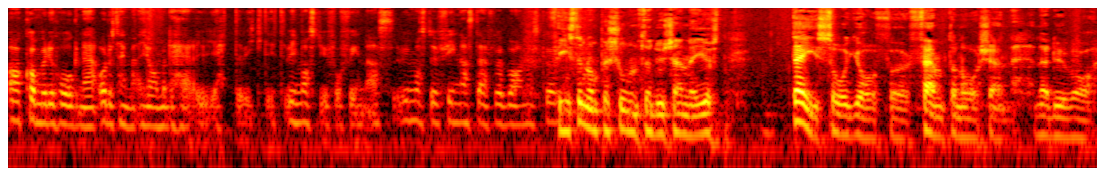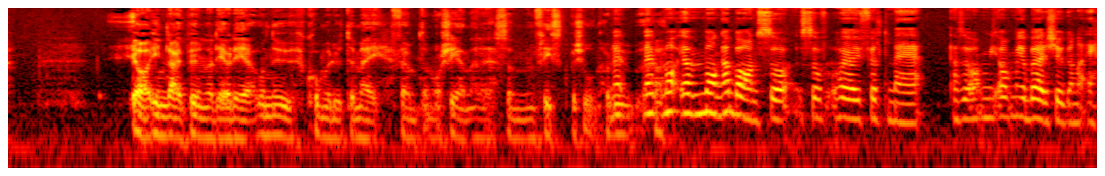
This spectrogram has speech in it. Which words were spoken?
ja, kommer du ihåg när? Och då tänker man, ja men det här är ju jätteviktigt. Vi måste ju få finnas. Vi måste finnas där för barnens skull. Finns det någon person som du känner just dig såg jag för 15 år sedan när du var ja, inlagd på grund av det och det och nu kommer du till mig 15 år senare som en frisk person. Har Men, du, men ja, många barn så, så har jag ju följt med, alltså om jag, om jag började 2001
